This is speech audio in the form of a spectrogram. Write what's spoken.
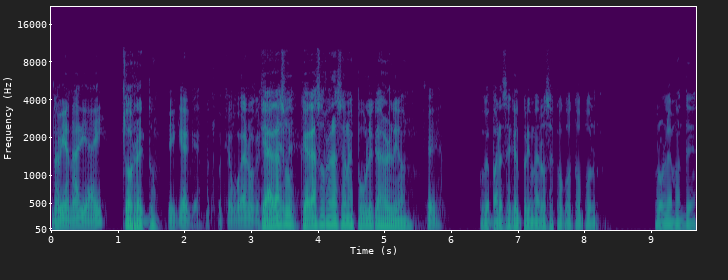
no había nadie ahí. Correcto. Sí, que, que, pues, qué bueno. Que, que haga, su, que haga sus relaciones públicas, León. Sí. Porque parece que el primero se escocotó por problemas de...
